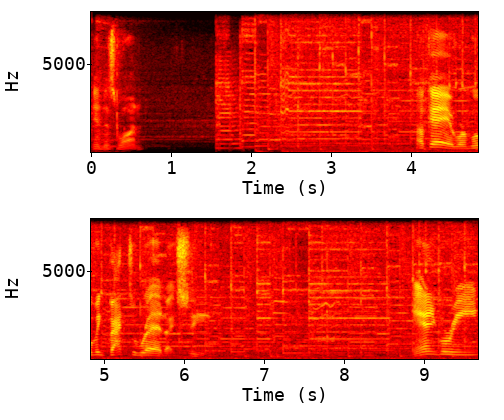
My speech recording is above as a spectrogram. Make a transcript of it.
in this one. Okay, we're moving back to red, I see. And green.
